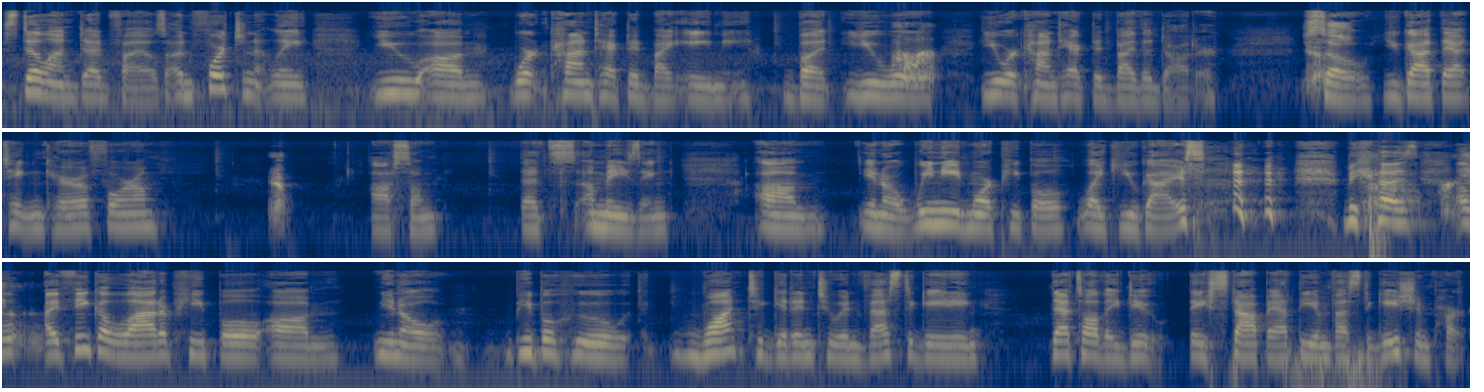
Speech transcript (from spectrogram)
still on Dead Files. Unfortunately, you um, weren't contacted by Amy, but you were Correct. you were contacted by the daughter. Yes. So you got that taken care of for him. Yep. Awesome. That's amazing. Um, you know, we need more people like you guys because Oh, a- I think a lot of people, um, you know, people who want to get into investigating, that's all they do. They stop at the investigation part.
